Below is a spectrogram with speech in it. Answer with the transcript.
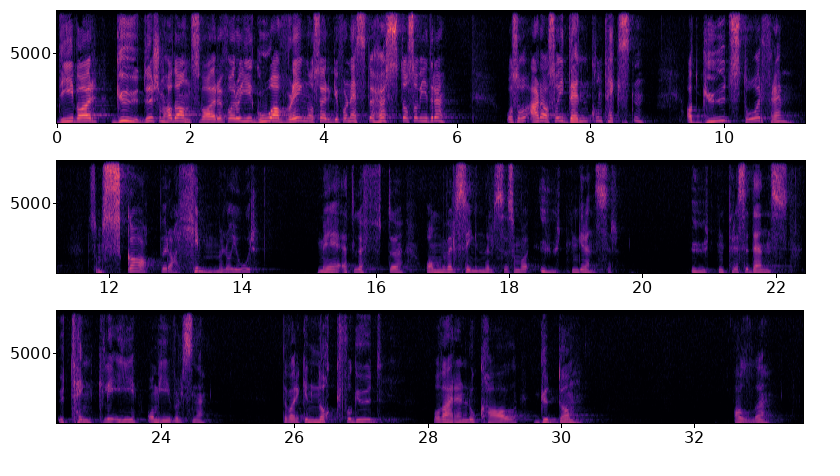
De var guder som hadde ansvaret for å gi god avling og sørge for neste høst osv. Og, og så er det altså i den konteksten at Gud står frem som skaper av himmel og jord, med et løfte om velsignelse som var uten grenser, uten presedens, utenkelig i omgivelsene. Det var ikke nok for Gud å være en lokal guddom. Alle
